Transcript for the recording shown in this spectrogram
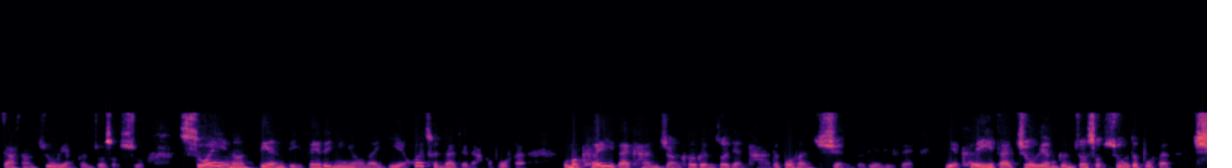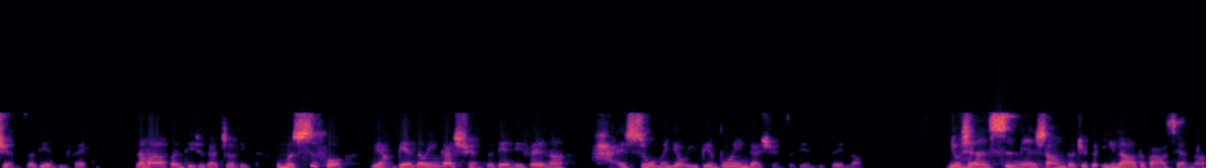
加上住院跟做手术。所以呢，垫底费的应用呢也会存在这两个部分。我们可以在看专科跟做检查的部分选择垫底费，也可以在住院跟做手术的部分选择垫底费。那么问题就在这里，我们是否两边都应该选择垫底费呢？还是我们有一边不应该选择垫底费呢？有些人市面上的这个医疗的保险呢，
